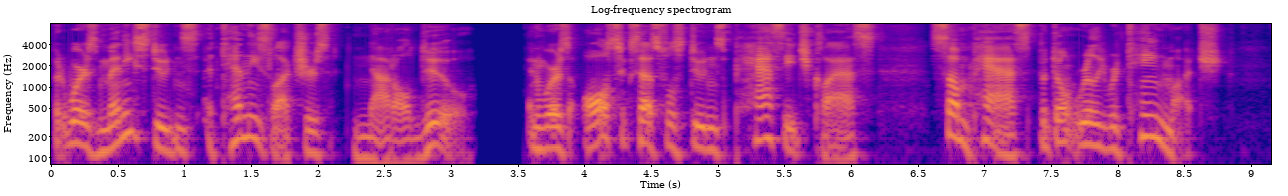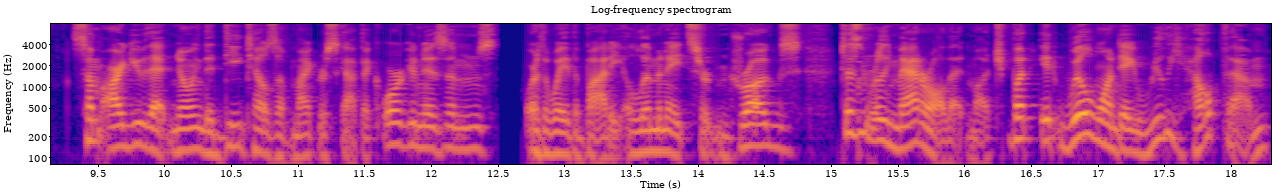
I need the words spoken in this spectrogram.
But whereas many students attend these lectures, not all do. And whereas all successful students pass each class, some pass but don't really retain much. Some argue that knowing the details of microscopic organisms, or the way the body eliminates certain drugs doesn't really matter all that much, but it will one day really help them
